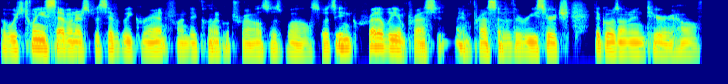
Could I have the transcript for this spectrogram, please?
of which 27 are specifically grant funded clinical trials as well. So it's incredibly impressive, impressive the research that goes on in interior health.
